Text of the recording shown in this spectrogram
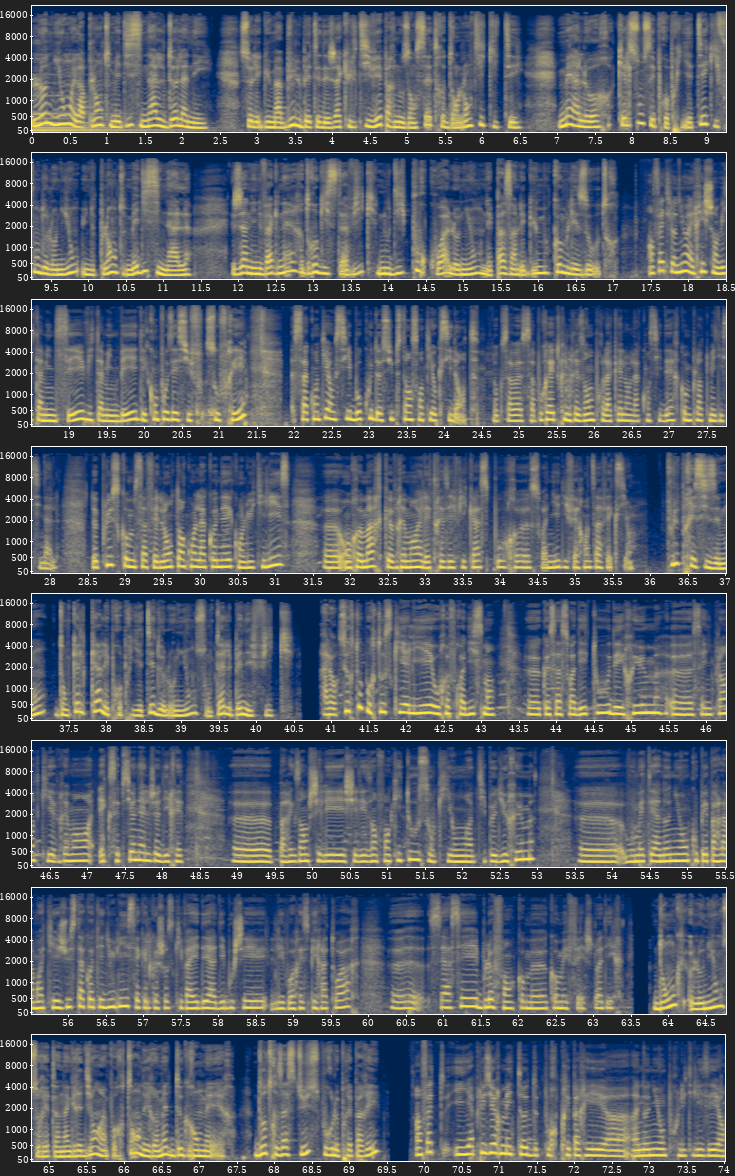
L'oignon est la plante médicinale de l'année. Ce légume à bulbe était déjà cultivé par nos ancêtres dans l'Antiquité. Mais alors, quelles sont ses propriétés qui font de l'oignon une plante médicinale? Janine Wagner, droguiste à Vic, nous dit pourquoi l'oignon n'est pas un légume comme les autres. En fait, l'oignon est riche en vitamine C, vitamine B, des composés soufrés ça contient aussi beaucoup de substances antioxydantes. Donc ça, ça, pourrait être une raison pour laquelle on la considère comme plante médicinale. De plus, comme ça fait longtemps qu'on la connaît, qu'on l'utilise, euh, on remarque que vraiment elle est très efficace pour euh, soigner différentes infections. Plus précisément, dans quel cas les propriétés de l'oignon sont-elles bénéfiques? Alors surtout pour tout ce qui est lié au refroidissement, euh, que ça soit des toux, des rhumes, c'est une plante qui est vraiment exceptionnelle, je dirais. Euh, par exemple, chez les, chez les enfants qui toussent ou qui ont un petit peu du rhume, euh, vous mettez un oignon coupé par la moitié juste à côté du lit, c'est quelque chose qui va aider à déboucher les voies respiratoires. Euh, c'est assez bluffant comme, comme effet, je dois dire. Donc, l'oignon serait un ingrédient important des remèdes de grand-mère. D'autres astuces pour le préparer? En fait, il y a plusieurs méthodes pour préparer euh, un oignon pour l'utiliser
